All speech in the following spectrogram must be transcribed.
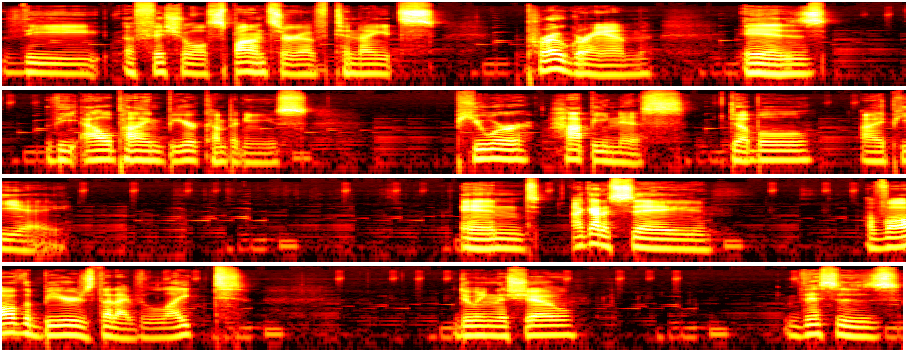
the official sponsor of tonight's program is the Alpine Beer Company's Pure Hoppiness Double IPA. And I gotta say, of all the beers that I've liked doing this show, this is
